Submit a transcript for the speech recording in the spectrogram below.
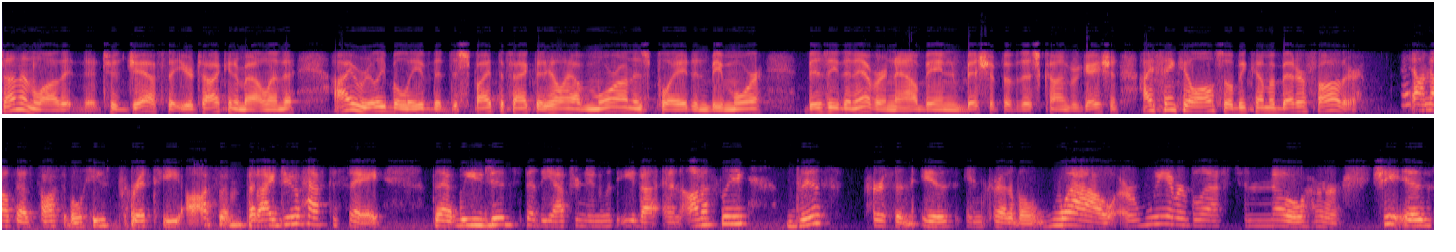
son-in-law that, to Jeff that you're talking about, Linda. I really believe that despite the fact that he'll have more on his plate and be more busy than ever now being bishop of this congregation, I think he'll also become a better father. I don't know if that's possible. He's pretty awesome. But I do have to say that we did spend the afternoon with Eva, and honestly, this person is incredible. Wow, are we ever blessed to know her? She is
